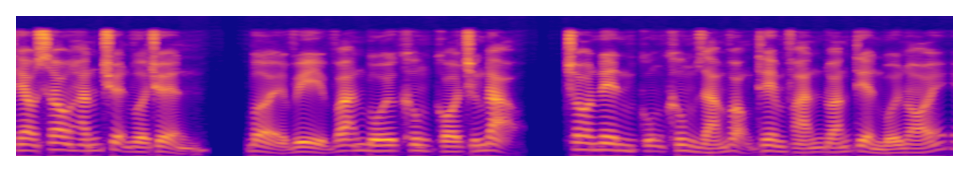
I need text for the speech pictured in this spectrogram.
Theo sau hắn chuyện vừa chuyển, bởi vì vãn bối không có chứng đạo, cho nên cũng không dám vọng thêm phán đoán tiền bối nói.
